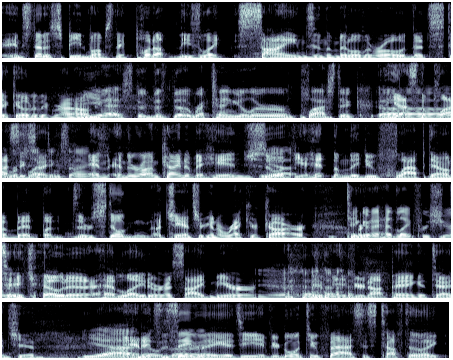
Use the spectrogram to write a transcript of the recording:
instead of speed bumps, they put up these like signs in the middle of the road that stick out of the ground. Yes, the, the, the rectangular plastic. Uh, yes, the plastic reflecting sign. signs. and and they're on kind of a hinge, so Yeah. if you hit them, they do flap down a bit, but there's still a chance you're going to wreck your car. take out a headlight for sure. Take out a headlight or a side mirror Yeah. if, if you're not paying attention. yeah, and it's the same are- thing. It's if you're going too fast, it's tough to like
